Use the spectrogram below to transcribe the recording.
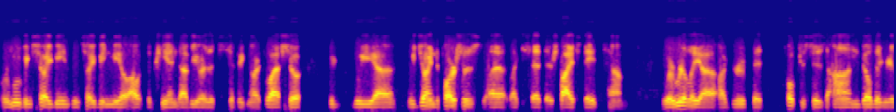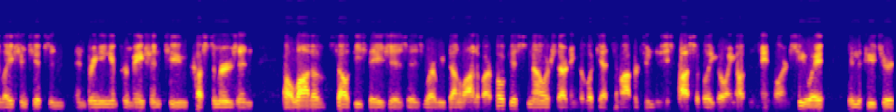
were moving soybeans and soybean meal out the PNW or the Pacific Northwest. So we we uh, we joined forces. Uh, like you said, there's five states. Um, we're really a, a group that focuses on building relationships and, and bringing information to customers. And a lot of Southeast Asia is, is where we've done a lot of our focus. Now we're starting to look at some opportunities possibly going out the St. Lawrence Seaway in the future.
